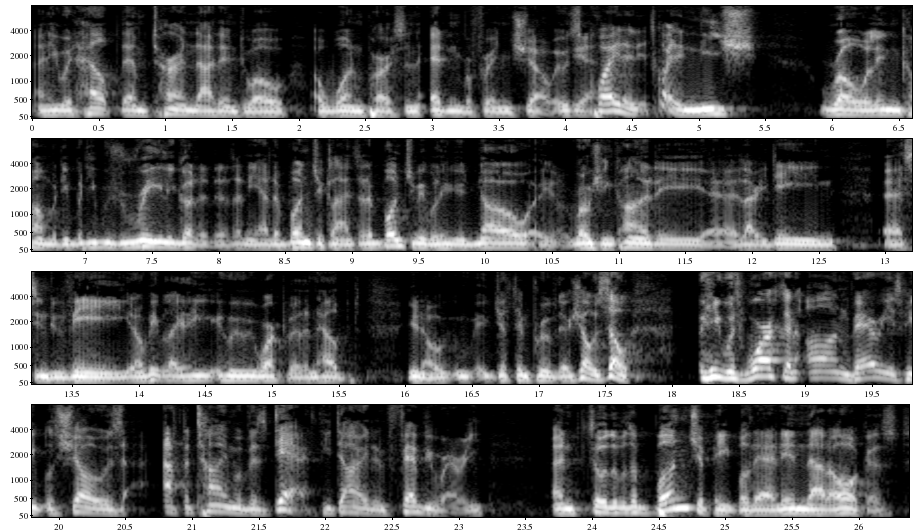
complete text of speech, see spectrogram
and he would help them turn that into a, a one person Edinburgh Fringe show. It was Yeah. quite a, it's quite a niche role in comedy, but he was really good at it. And he had a bunch of clients and a bunch of people who you'd know, you know Roisin Kennedy, uh, Larry Dean, uh, Sindhu Vee, you know, people like he, who he worked with and helped, you know, just improve their shows. So he was working on various people's shows at the time of his death. He died in February. And so there was a bunch of people then in that August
